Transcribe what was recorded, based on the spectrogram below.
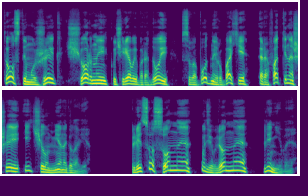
Толстый мужик с черной кучерявой бородой, в свободной рубахе, арафатки на шее и челме на голове. Лицо сонное, удивленное, ленивое.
